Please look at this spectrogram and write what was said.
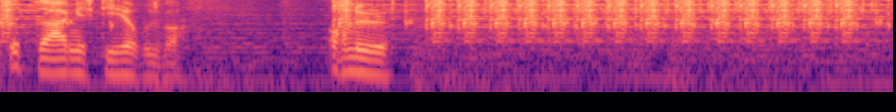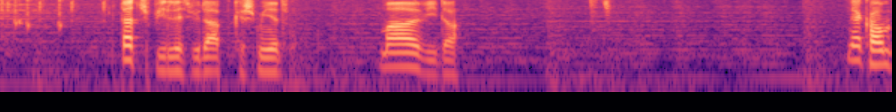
Ich würde sagen, ich gehe hier rüber. Ach nö, Das Spiel ist wieder abgeschmiert. Mal wieder. Ja komm,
